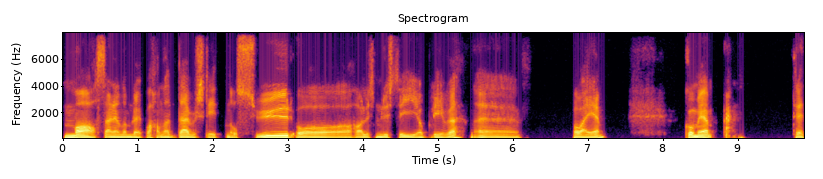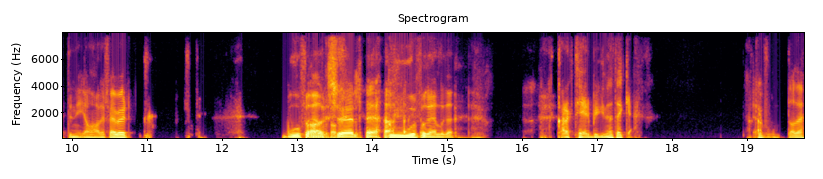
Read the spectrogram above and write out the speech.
Maser han gjennom løypa, han er dausliten og sur og har liksom lyst til å gi opp livet eh, på vei hjem. Kom hjem, 39,5 i feber. Gode foreldre. Selv, Ja. Gode foreldre. Karakterbyggende, tenker jeg. Jeg har ikke vondt av det.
